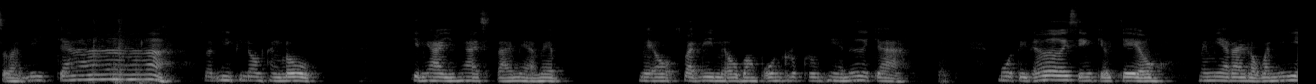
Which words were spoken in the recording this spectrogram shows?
สวัสดีจ้า สวัสดีพี่น้องทั้งโลก กินง่ายอยู่ง่ายสไตล์แม่แบบแม่โอสวัสดีแม่โอบางปอนกรุบกรุบเนี่ยเน้อจ้าโมติดเอ้ยเสียงเจียวเจียวไม่มีอะไรหรอกวันนี้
